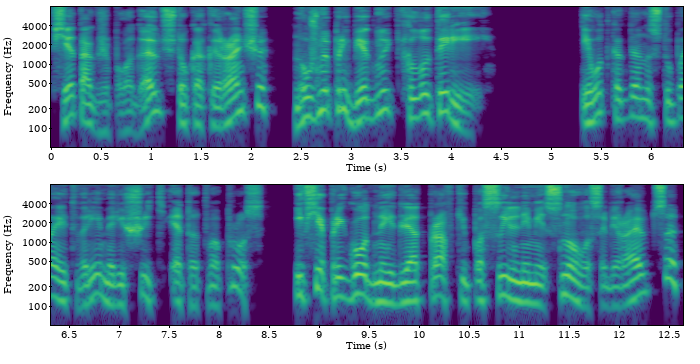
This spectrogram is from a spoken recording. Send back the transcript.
Все также полагают, что, как и раньше, нужно прибегнуть к лотерее. И вот когда наступает время решить этот вопрос, и все пригодные для отправки посыльными снова собираются,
